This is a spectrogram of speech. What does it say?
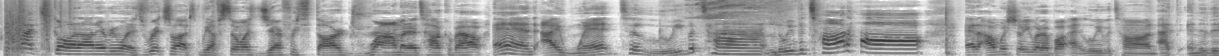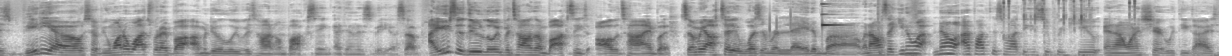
What's going on, everyone? It's Rich Lux. We have so much Jeffree Star drama to talk about. And I went to Louis Vuitton, Louis Vuitton haul. And I'm gonna show you what I bought at Louis Vuitton at the end of this video. So if you wanna watch what I bought, I'm gonna do a Louis Vuitton unboxing at the end of this video. So I used to do Louis Vuitton unboxings all the time, but some of y'all said it wasn't relatable. And I was like, you know what? No, I bought this one. I think it's super cute and I wanna share it with you guys.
